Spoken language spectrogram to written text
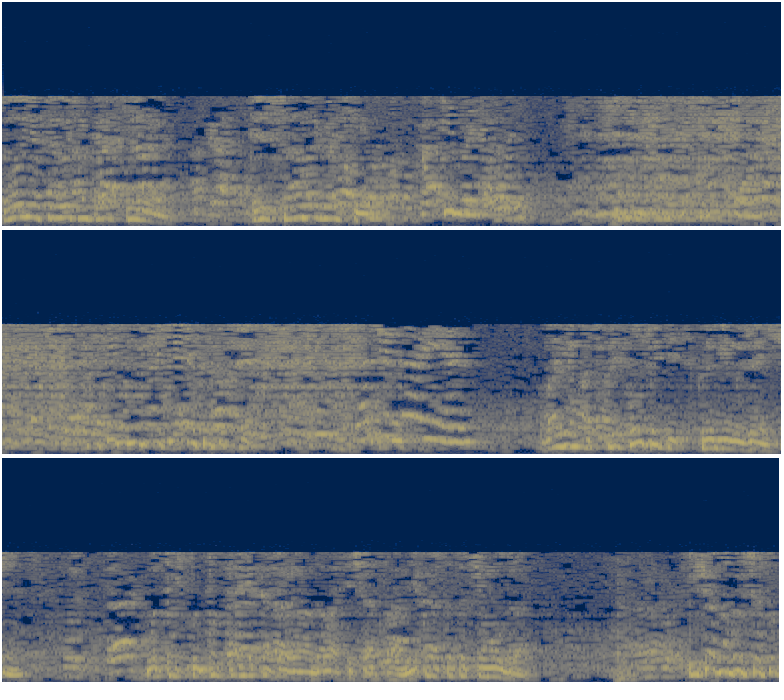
Соня, ты очень красивая. Ты самая красивая. Ты мой король. Спасибо, мы прощаемся с вами. До свидания. Вадим Иванович, прислушайтесь к любимой женщине. Вот то, что, тот совет, который она дала сейчас вам, мне кажется, это очень мудро. Еще одна бывшая супруга.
